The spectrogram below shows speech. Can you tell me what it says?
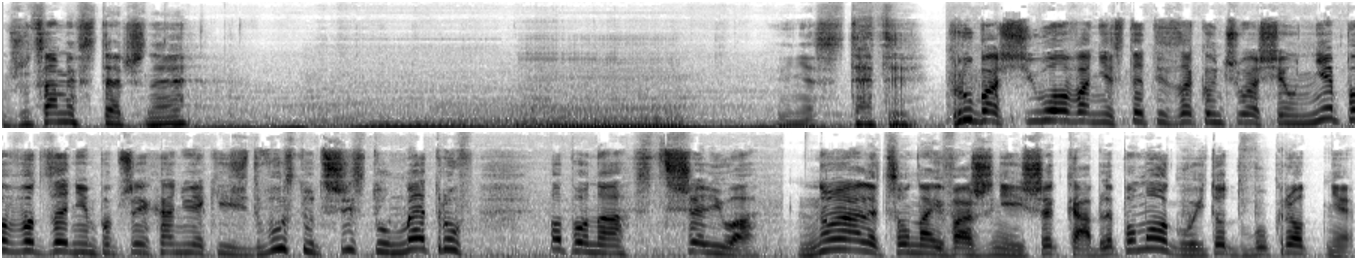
wrzucamy wsteczny. I niestety. Próba siłowa niestety zakończyła się niepowodzeniem po przejechaniu jakichś 200-300 metrów. Opona strzeliła. No ale co najważniejsze, kable pomogły i to dwukrotnie.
